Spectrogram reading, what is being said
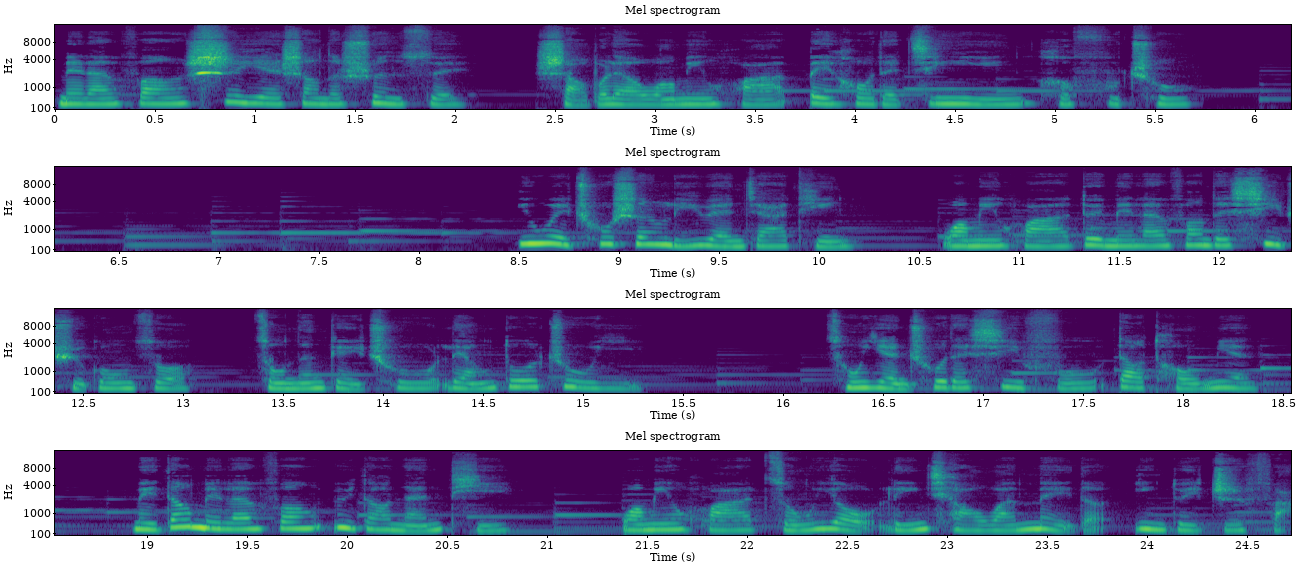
梅兰芳事业上的顺遂，少不了王明华背后的经营和付出。为出身梨园家庭，王明华对梅兰芳的戏曲工作。总能给出良多注意，从演出的戏服到头面，每当梅兰芳遇到难题，王明华总有灵巧完美的应对之法。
